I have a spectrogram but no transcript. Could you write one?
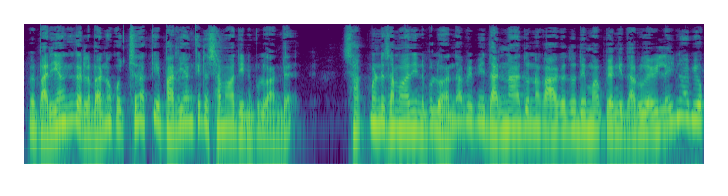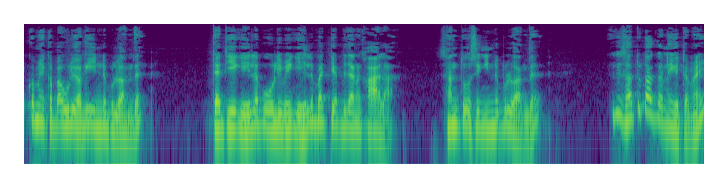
අපි පරියන්ක කරලා බලනවා කොච්චරක් ඒ පරියන්කයට සමාදින්න පුළුවන්ද? සක්මන්ට සමාදින්න පුළුවන්ද? අපි මේ දන්නා දුන්න කාගදෝ දෙමාපියන්ගේ දරුවෝ ඇවිල්ලා ඉන්නවා අපි ඔක්කොම එක බවුලි වගේ ඉන්න පුළුවන්ද? තැටියේ ගිහිල්ලා පොලිමේ ගිහිල්ලා බට්ටි අපි දන කාලා සන්තෝෂෙන් ඉන්න පුළුවන්ද? ඒක සතුටක් ගන්න එක තමයි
